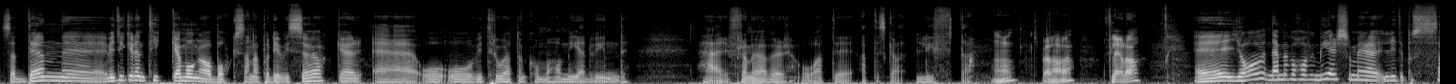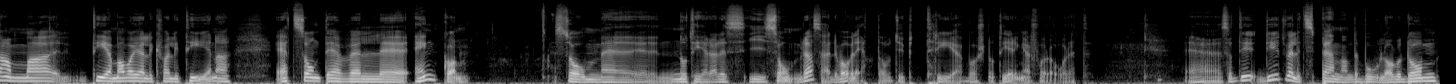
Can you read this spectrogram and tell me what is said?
Så den, eh, vi tycker den tickar många av boxarna på det vi söker eh, och, och vi tror att de kommer ha medvind här framöver och att det, att det ska lyfta. Mm. Spännande. Fler då? Eh, ja, nej men vad har vi mer som är lite på samma tema vad gäller kvaliteterna? Ett sånt är väl eh, Encon som eh, noterades i somras här. Det var väl ett av typ tre börsnoteringar förra året. Eh, så det, det är ett väldigt spännande bolag och de,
